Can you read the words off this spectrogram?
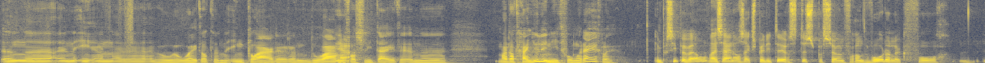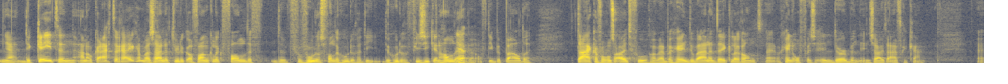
Ja. Een, een, een, een hoe, hoe, heet dat? Een inklaarder, een douanefaciliteiten, maar dat gaan jullie niet voor me regelen. In principe wel. Wij zijn als expediteur, als tussenpersoon, verantwoordelijk voor ja, de keten aan elkaar te rijgen. Maar zijn natuurlijk afhankelijk van de, de vervoerders van de goederen, die de goederen fysiek in handen hebben. Of die bepaalde taken voor ons uitvoeren. We hebben geen douanedeclarant, geen office in Durban in Zuid-Afrika. Uh,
